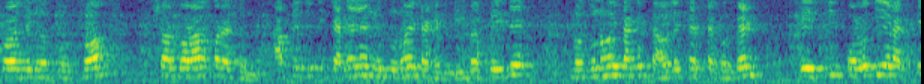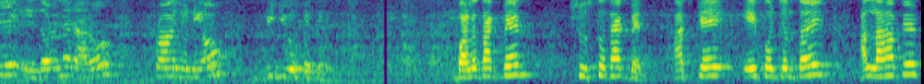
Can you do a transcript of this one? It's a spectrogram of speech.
প্রয়োজনীয় তথ্য সরবরাহ করার জন্য। আপনি যদি চ্যানেলে নতুন হয়ে থাকেন কিংবা পেজে নতুন হয়ে থাকেন, তাহলে চেষ্টা করবেন পেজটি ফলো দিয়ে রাখতে। এই ধরনের আরও প্রয়োজনীয় ভিডিও পেতে। ভালো থাকবেন, সুস্থ থাকবেন। আজকে এই পর্যন্তই। আল্লাহ হাফেজ।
